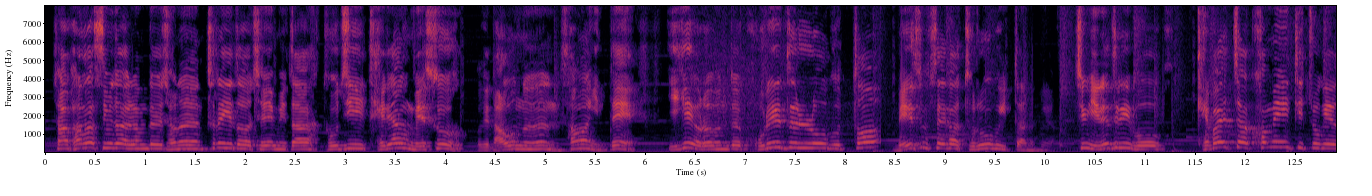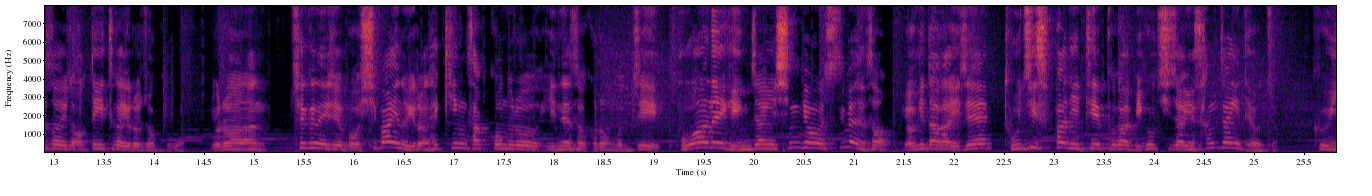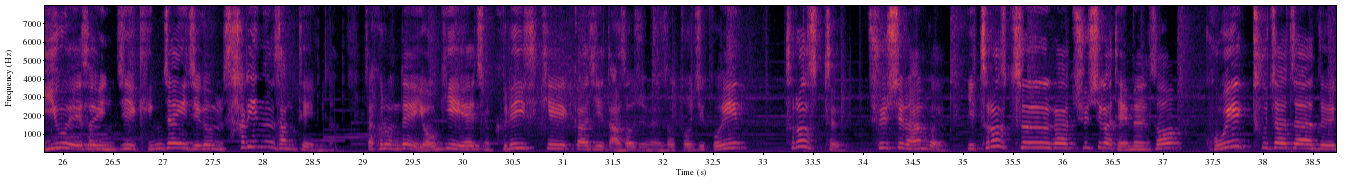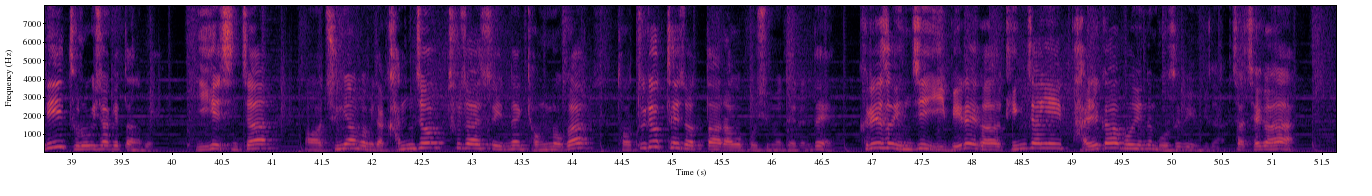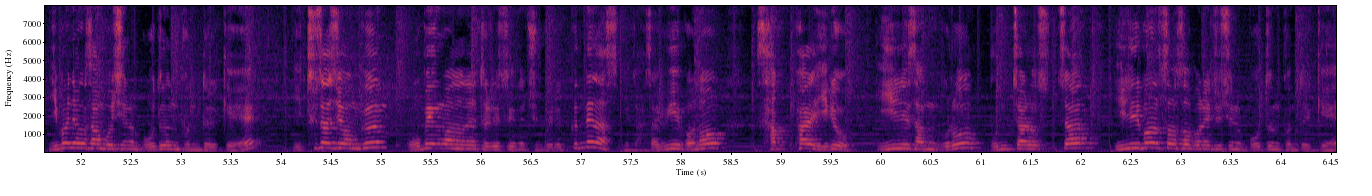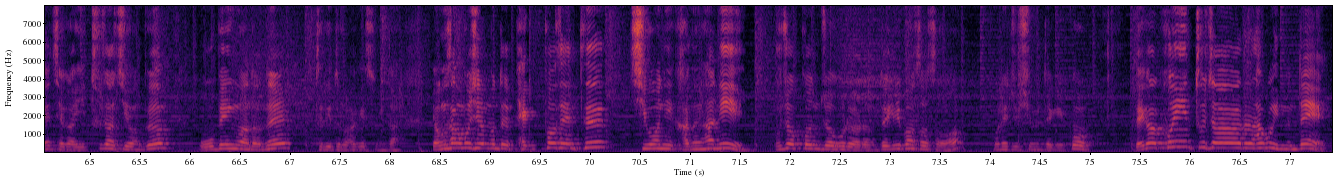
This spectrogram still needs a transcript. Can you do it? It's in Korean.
자 반갑습니다 여러분들. 저는 트레이더 제입니다. 도지 대량 매수 나오는 상황인데 이게 여러분들 고래들로부터 매수세가 들어오고 있다는 거예요. 지금 얘네들이 뭐 개발자 커뮤니티 쪽에서 이제 업데이트가 이루어졌고 이러한 최근에 이제 뭐 시바이노 이런 해킹 사건으로 인해서 그런 건지 보안에 굉장히 신경을 쓰면서 여기다가 이제 도지 스팟 ETF가 미국 시장에 상장이 되었죠 그 이후에서인지 굉장히 지금 살이는 상태입니다. 자, 그런데 여기에 지금 그레이스케일까지 나서주면서 도지코인 트러스트 출시를 한 거예요. 이 트러스트가 출시가 되면서 고액 투자자들이 들어오기 시작했다는 거예요. 이게 진짜 어, 중요한 겁니다. 간접 투자할 수 있는 경로가 더 뚜렷해졌다라고 보시면 되는데 그래서인지 이 미래가 굉장히 밝아 보이는 모습입니다. 자, 제가 이번 영상 보시는 모든 분들께 이 투자 지원금 500만 원을 드릴 수 있는 준비를 끝내놨습니다. 자, 위에 번호 4826-2139로 문자로 숫자 1번 써서 보내주시는 모든 분들께 제가 이 투자 지원금 500만 원을 드리도록 하겠습니다. 영상 보시는 분들 100% 지원이 가능하니 무조건적으로 여러분들 1번 써서 보내주시면 되겠고 내가 코인 투자를 하고 있는데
